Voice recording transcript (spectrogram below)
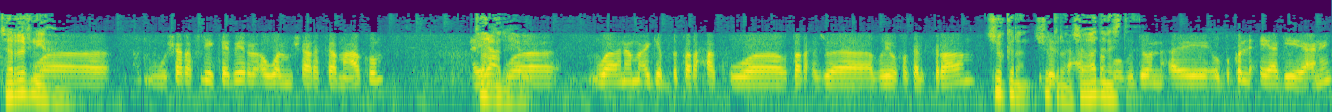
شرفني يا و... حبيبي. وشرف لي كبير أول مشاركة معكم. تفضل يا و... وأنا معجب بطرحك وطرح ضيوفك الكرام. شكرا شكرا. بدون شهادة نشت... وبدون أي وبكل حيادية يعني.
